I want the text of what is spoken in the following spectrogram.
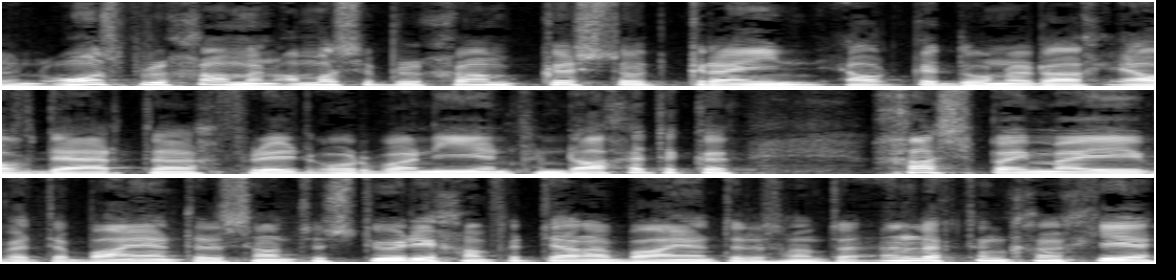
in ons program en almal se program Kus tot kruin elke donderdag 11:30 Fred Urbanie en vandag het ek 'n gas by my wat 'n baie interessante storie gaan vertel en baie interessante inligting gaan gee.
